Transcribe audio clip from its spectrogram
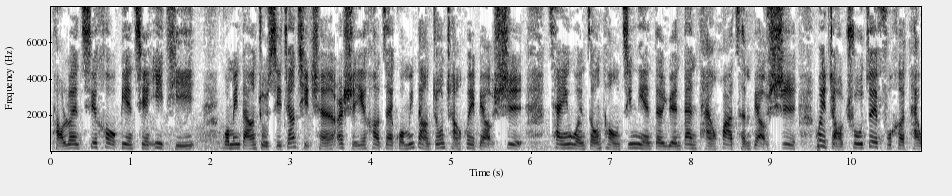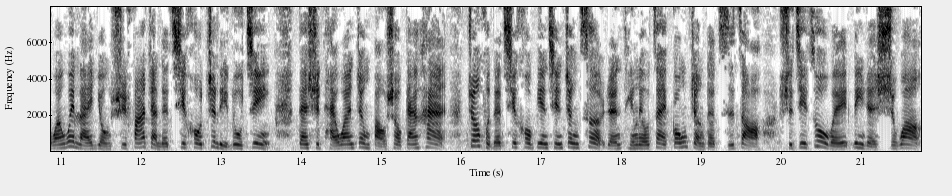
讨论气候变迁议题。国民党主席江启臣二十一号在国民党中常会表示，蔡英文总统今年的元旦谈话曾表示，会找出最符合台湾未来永续发展的气候治理路径。但是，台湾正饱受干旱，政府的气候变迁政策仍停留在工整的辞藻，实际作为。令人失望。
